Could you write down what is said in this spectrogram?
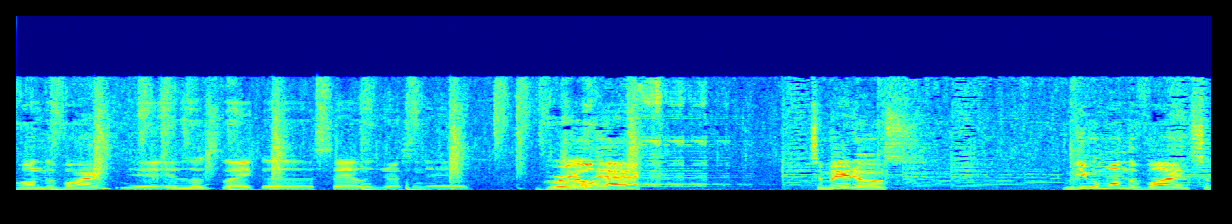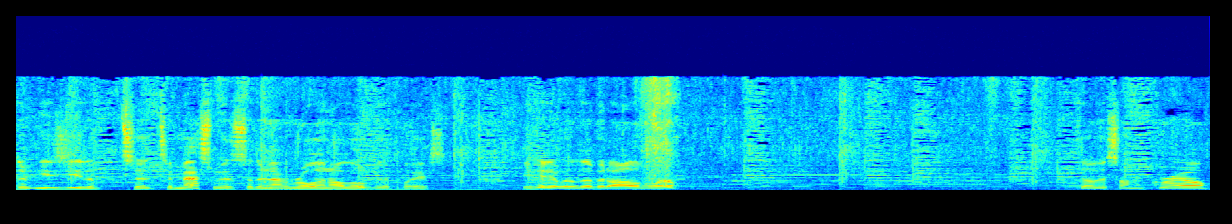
on the vine? Yeah, it looks like a salad dressing ad. Grill hack. Tomatoes. Leave them on the vine so they're easy to, to, to mess with, so they're not mm-hmm. rolling all over the place. You hit it with a little bit of olive oil. Throw this on the grill.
